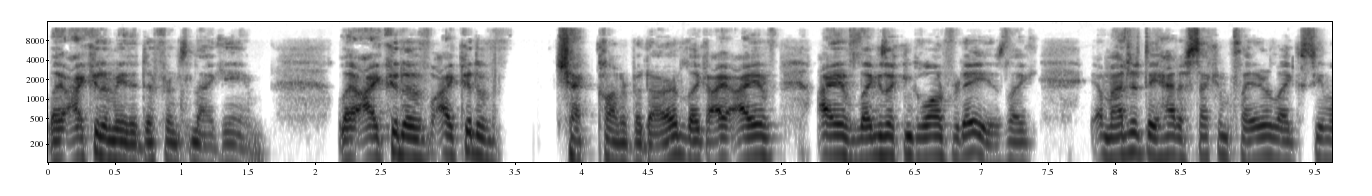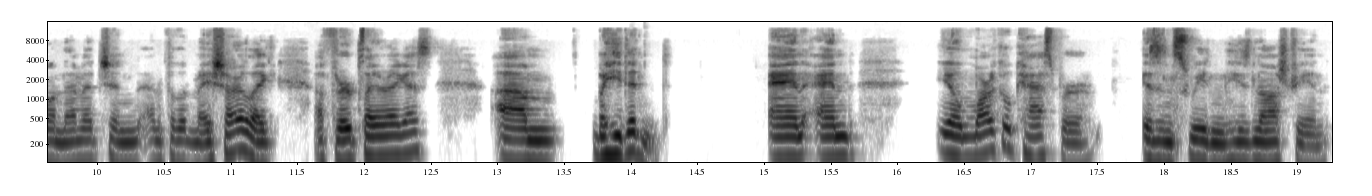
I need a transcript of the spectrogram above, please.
like I could have made a difference in that game. Like I could have, I could have checked Connor Bedard. Like I, I have, I have legs that can go on for days. Like imagine if they had a second player like Simon Nemec and, and Filip Mesar, like a third player, I guess um, but he didn't. And and you know, Marco Kasper is in Sweden. He's an Austrian.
